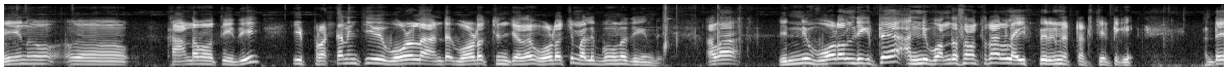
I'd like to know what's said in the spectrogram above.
మెయిన్ కాండం అవుతుంది ఇది. ఈ ప్రక్క నుంచి ఓడల అంటే ఓడొచ్చింది కదా ఓడొచ్చి మళ్ళీ భూమిలో దిగింది. అలా ఎన్ని ఓడలు దిగితే అన్ని వంద సంవత్సరాల లైఫ్ పెరిగినట్టు అటు చెట్టుకి. అంటే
